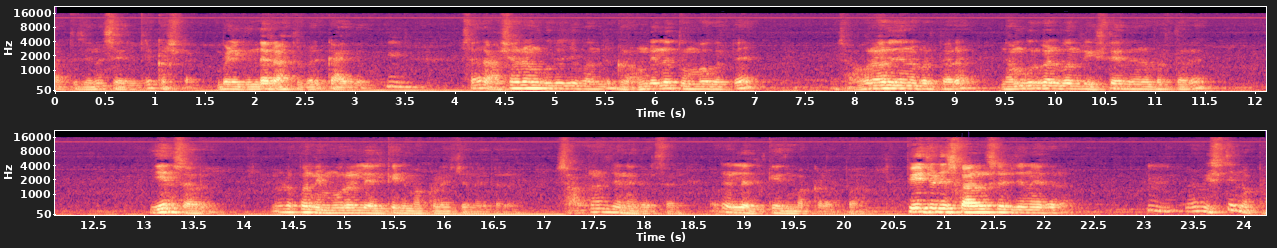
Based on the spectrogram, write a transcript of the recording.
ಹತ್ತು ಜನ ಸೇರಿದ್ರೆ ಕಷ್ಟ. ಬೆಳಗ್ಗಿಂದ ರಾತ್ರಿವರೆಗೆ ಕಾಯಬೇಕು. ಸರ್ ಆಶಾರಾಮ್ ಗುರೂಜಿ ಬಂದರೆ ಗ್ರೌಂಡೆಲ್ಲ ತುಂಬ ಬರುತ್ತೆ ಸಾವಿರಾರು ಜನ ಬರ್ತಾರೆ. ನಮ್ಮ ಗುರುಗಳು ಬಂದರೆ ಇಷ್ಟೇ ಜನ ಬರ್ತಾರೆ. ಏನು ಸರ್? ನೋಡಪ್ಪ ನಿಮ್ಮೂರಲ್ಲಿ ಎಲ್ ಕೆ ಜಿ ಮಕ್ಕಳು ಎಷ್ಟು ಜನ ಇದ್ದಾರೆ? ಸಾವಿರಾರು ಜನ ಇದ್ದಾರೆ ಸರ್. ಅವರೆಲ್ಲ ಎಲ್ ಕೆ ಜಿ ಮಕ್ಕಳಪ್ಪ. ಪಿ ಎಚ್ ಡಿ ಸ್ಕಾಲರ್ಸ್ ಜನ ಇದ್ದಾರೆ ನಾವು ಇಷ್ಟೇನಪ್ಪ.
